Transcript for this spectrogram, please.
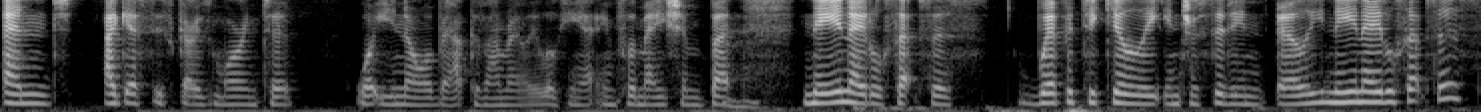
And I guess this goes more into what you know about because I'm only looking at inflammation. But mm-hmm. neonatal sepsis, we're particularly interested in early neonatal sepsis.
